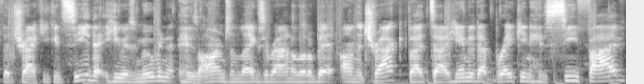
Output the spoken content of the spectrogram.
the track. You could see that he was moving his arms and legs around a little bit on the track, but uh, he ended up breaking his C5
